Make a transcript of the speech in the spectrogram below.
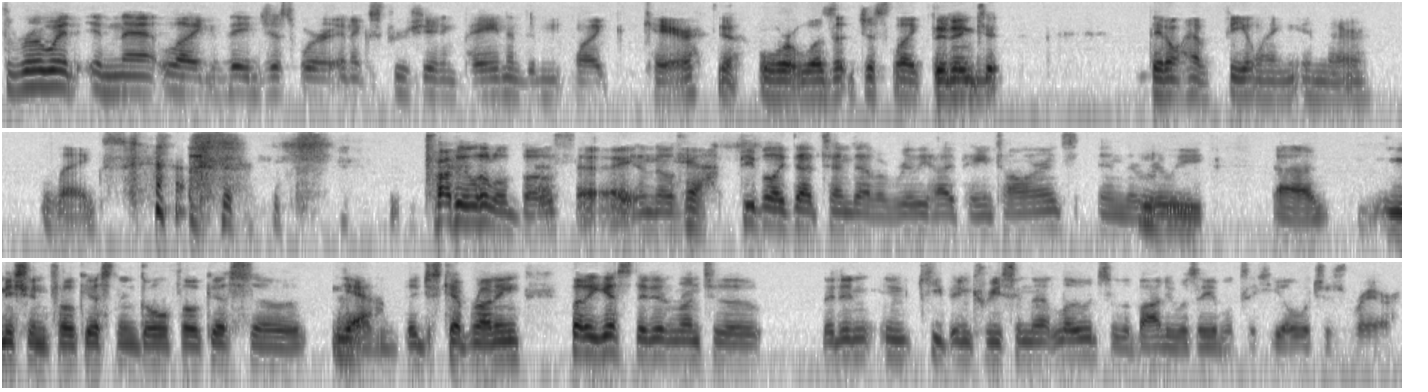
through it in that like they just were in excruciating pain and didn't like care? Yeah. Or was it just like They didn't get they don't have feeling in their legs? probably a little of both. Uh, and those yeah. people like that tend to have a really high pain tolerance, and they're Mhm. really uh, mission focused and goal focused. So um, Yeah. they just kept running. But I guess they didn't run to. They didn't in, keep increasing that load, so the body was able to heal, which is rare.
